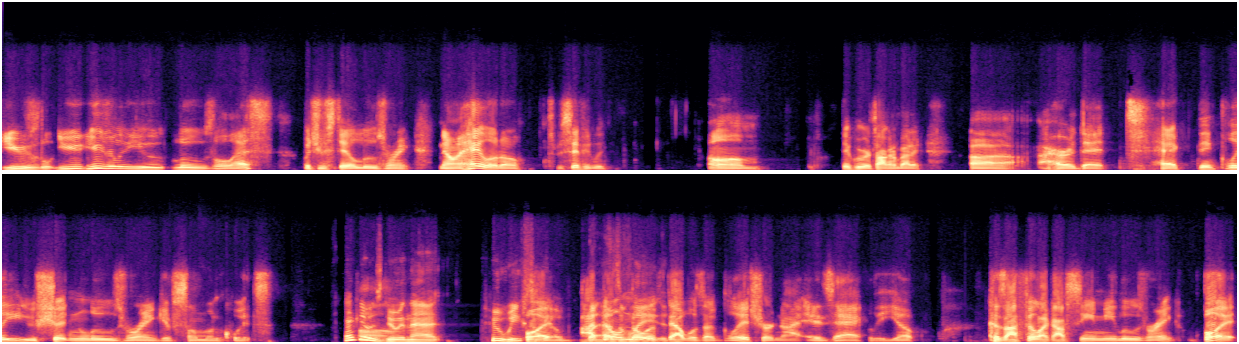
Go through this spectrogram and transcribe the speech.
you you usually you lose less but you still lose rank now in halo though specifically um i think we were talking about it uh i heard that technically you shouldn't lose rank if someone quits I think it was um, doing that two weeks but ago. I don't know late, if that was a glitch or not. Exactly. Yep. Because I feel like I've seen me lose rank, but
